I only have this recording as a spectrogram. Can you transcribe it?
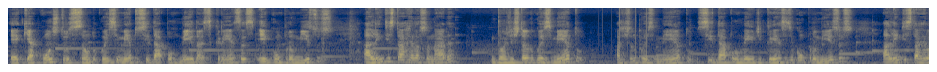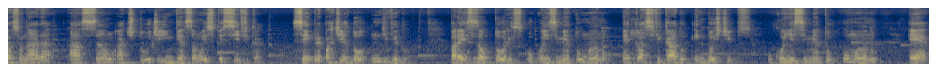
é, que a construção do conhecimento se dá por meio das crenças e compromissos, além de estar relacionada. Então, a gestão do conhecimento, a gestão do conhecimento se dá por meio de crenças e compromissos, além de estar relacionada à ação, atitude e intenção específica, sempre a partir do indivíduo. Para esses autores, o conhecimento humano é classificado em dois tipos o conhecimento humano é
